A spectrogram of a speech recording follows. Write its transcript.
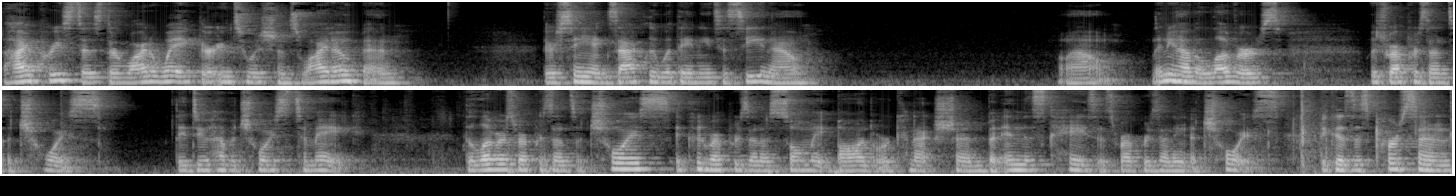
The high priestess, they're wide awake. Their intuition's wide open. They're seeing exactly what they need to see now. Wow. Then you have the lovers, which represents a choice. They do have a choice to make. The lovers represents a choice. It could represent a soulmate bond or connection, but in this case, it's representing a choice because this person,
